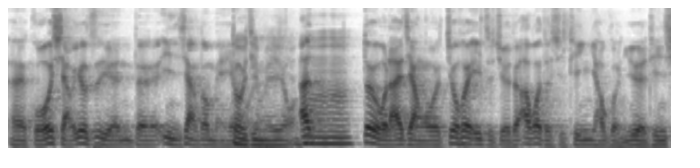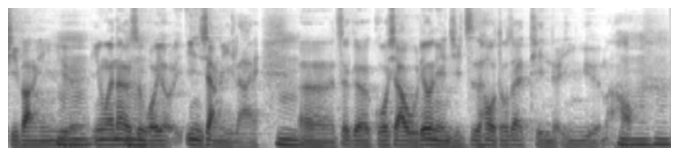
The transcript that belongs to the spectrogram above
呃国小幼稚园的印象都没有，都已经没有。啊，嗯、对我来讲，我就会一直觉得啊，我者是听摇滚乐，听西方音乐，嗯、因为那个是我有印象以来，嗯、呃，这个国小五六年级之后都在听的音乐嘛，哈、嗯。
